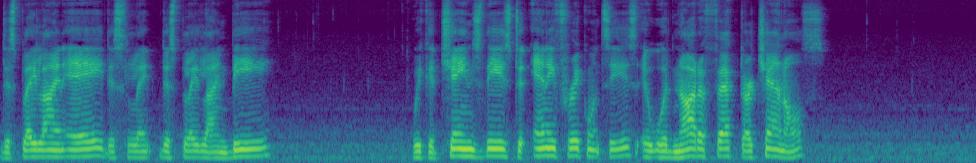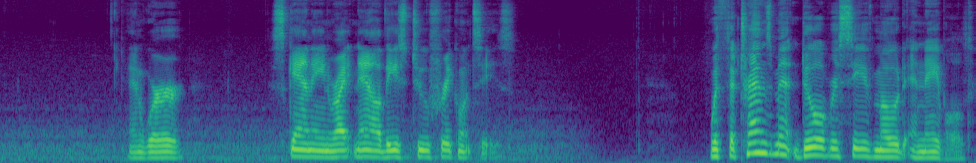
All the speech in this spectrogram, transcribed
display line A, display, display line B. We could change these to any frequencies. It would not affect our channels. And we're scanning right now these two frequencies. With the transmit dual receive mode enabled,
